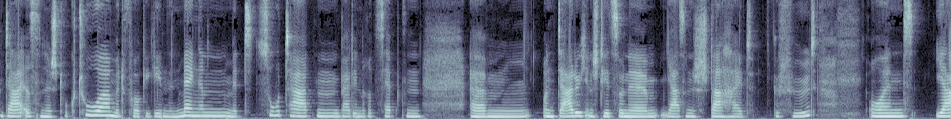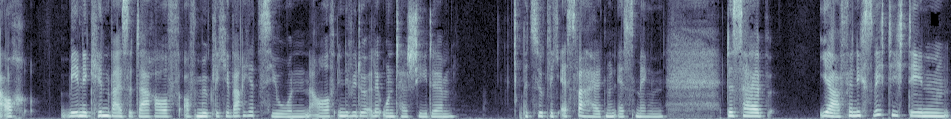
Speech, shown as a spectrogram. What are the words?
Da ist eine Struktur mit vorgegebenen Mengen, mit Zutaten bei den Rezepten ähm, und dadurch entsteht so eine, ja, so eine Starrheit gefühlt und ja auch wenig Hinweise darauf, auf mögliche Variationen, auf individuelle Unterschiede bezüglich Essverhalten und Essmengen. Deshalb, ja, finde ich es wichtig, den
